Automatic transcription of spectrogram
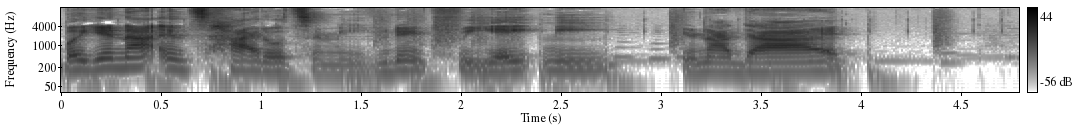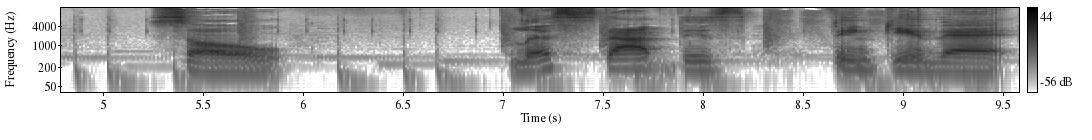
But you're not entitled to me. You didn't create me. You're not God. So let's stop this thinking that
